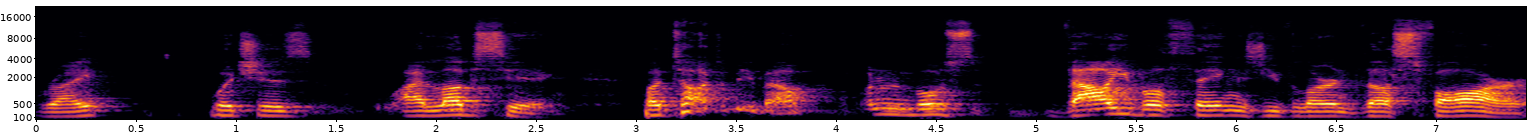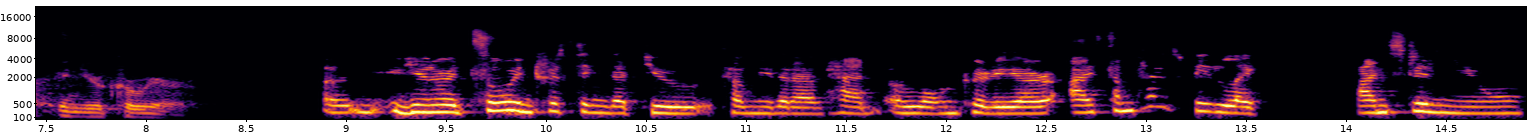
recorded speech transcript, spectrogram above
right? Which is, I love seeing. But talk to me about one of the most valuable things you've learned thus far in your career. Uh, you know, it's so interesting that you tell me that I've had a long career. I sometimes feel like I'm still new.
